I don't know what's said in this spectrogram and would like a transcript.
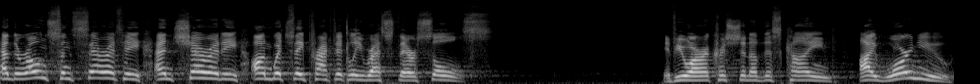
and their own sincerity and charity on which they practically rest their souls. If you are a Christian of this kind, I warn you,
